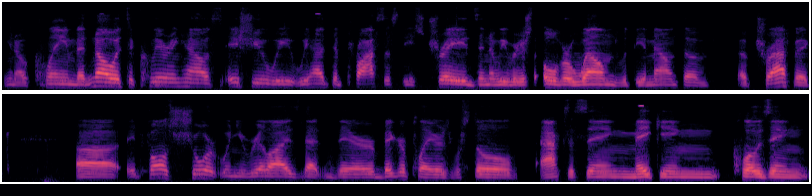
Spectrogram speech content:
you know claim that no it's a clearinghouse issue we we had to process these trades and we were just overwhelmed with the amount of of traffic uh, it falls short when you realize that their bigger players were still accessing, making, closing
